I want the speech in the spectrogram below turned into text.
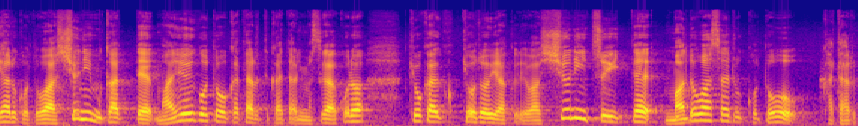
やることは主に向かって迷い事を語るって書いてありますがこれは教会共同訳では主について惑わせることを語る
